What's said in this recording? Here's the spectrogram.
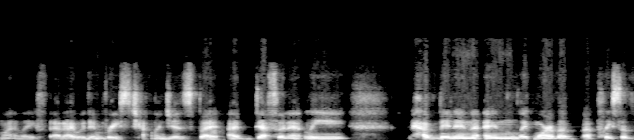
my life that I would embrace challenges, but I definitely have been in in like more of a, a place of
